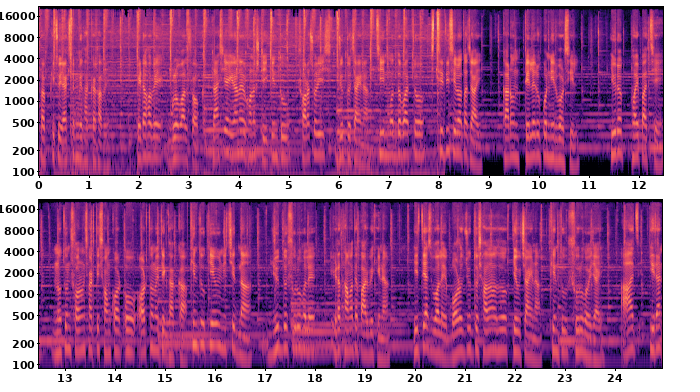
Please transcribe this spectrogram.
সব কিছু একসঙ্গে ধাক্কা খাবে। এটা হবে গ্লোবাল শক। রাশিয়া ইরানের ঘনষ্টি কিন্তু সরাসরি যুদ্ধ চায় না। চীন মধ্যপ্রাচ্য স্থিতিশীলতা চায়, কারণ তেলের উপর নির্ভরশীল। ইউরোপ ভয় পাচ্ছে নতুন স্মরণশার্থী সংকট ও অর্থনৈতিক ধাক্কা। কিন্তু কেউই নিশ্চিত না যুদ্ধ শুরু হলে এটা থামাতে পারবে কিনা। ইতিহাস বলে বড় যুদ্ধ সাধারণত কেউ চায় না, কিন্তু শুরু হয়ে যায়। আজ ইরান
